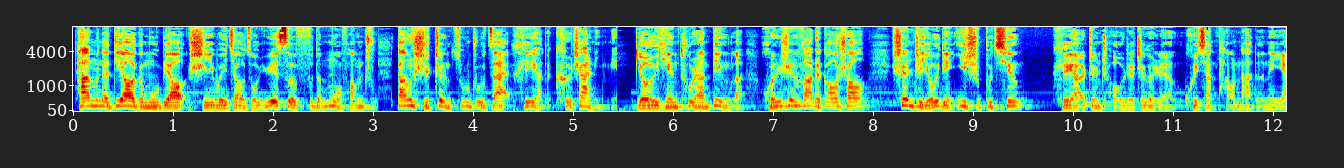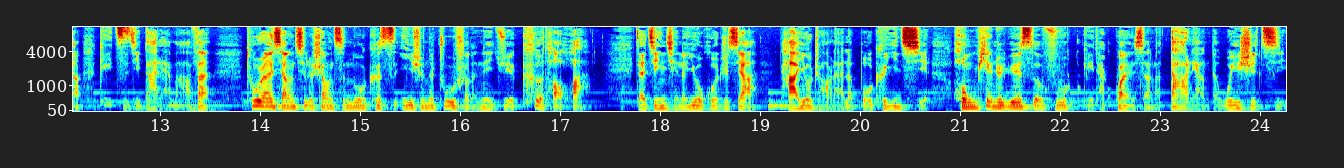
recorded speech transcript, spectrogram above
他们的第二个目标是一位叫做约瑟夫的磨坊主，当时正租住在黑尔的客栈里面。有一天突然病了，浑身发着高烧，甚至有点意识不清。黑尔正愁着这个人会像唐纳德那样给自己带来麻烦，突然想起了上次诺克斯医生的助手的那句客套话。在金钱的诱惑之下，他又找来了伯克一起，哄骗着约瑟夫，给他灌下了大量的威士忌，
